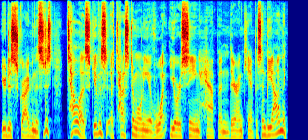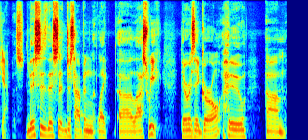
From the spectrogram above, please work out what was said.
You're describing this. Just tell us, give us a testimony of what you're seeing happen there on campus and beyond the campus. This is this just happened like uh, last week. There was a girl who um,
